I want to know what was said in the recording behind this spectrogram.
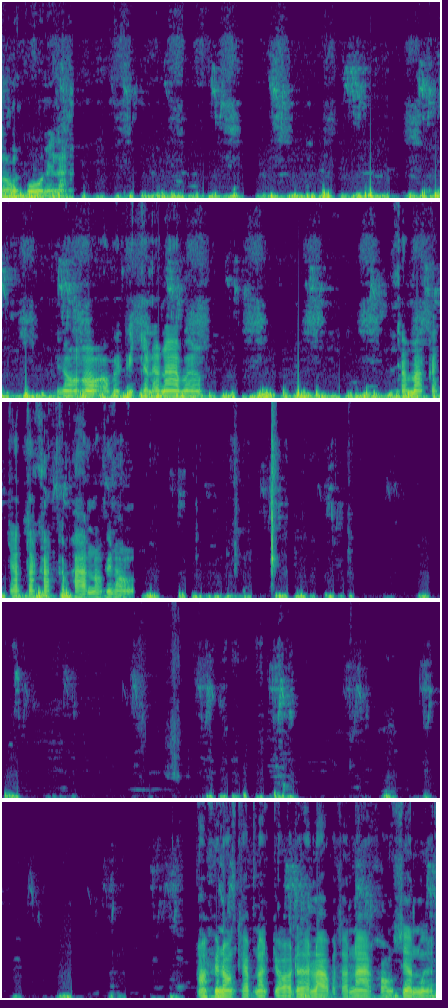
สองคู่นี่แหละพี่น้องเฮาเอาไปพิจารณาเบิ่งถ้ามักก็จัดตะขัดกระพานเนาะพี่น้อง เอาพี่น้องแคปหน้าจอเด้อล่าพัฒนาของเซียนหมื่น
